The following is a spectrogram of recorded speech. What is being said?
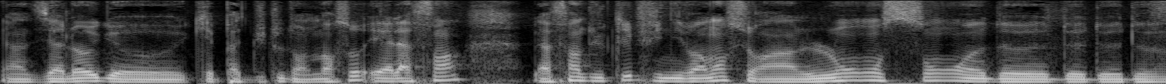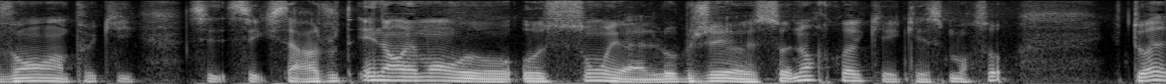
Il y a un dialogue euh, qui est pas du tout dans le morceau. Et à la fin la fin du clip finit vraiment sur un long son euh, de de, de, de vent un peu qui c'est que ça rajoute énormément au, au son et à l'objet euh, sonore quoi qui est, qui est ce morceau. Toi,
